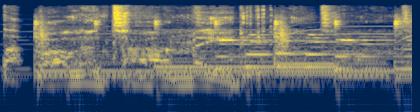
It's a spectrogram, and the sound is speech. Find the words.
Valentine made it.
